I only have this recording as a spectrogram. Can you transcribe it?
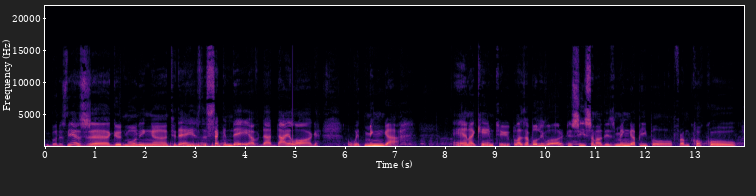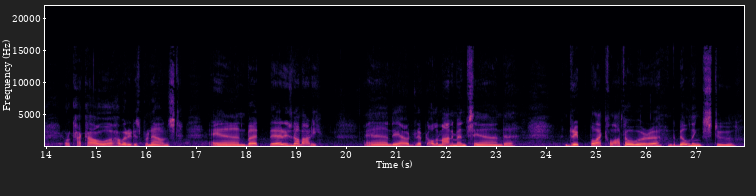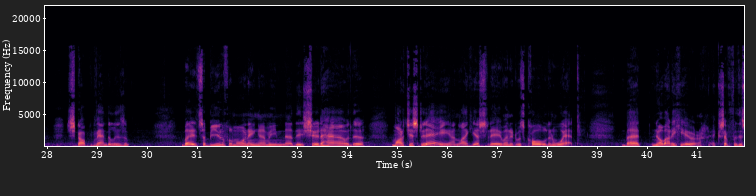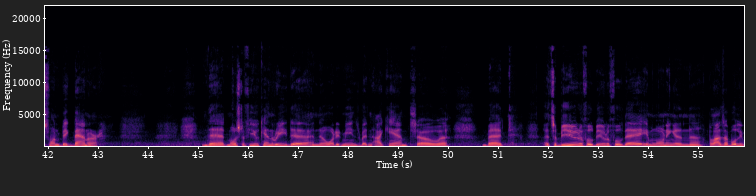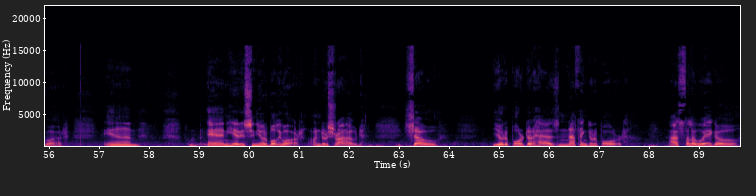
Buenos dias, uh, good morning. Uh, today is the second day of the dialogue with Minga. And I came to Plaza Bolivar to see some of these Minga people from Coco or Cacao, however it is pronounced. And but there is nobody. And they have draped all the monuments and uh, draped black cloth over uh, the buildings to stop vandalism but it's a beautiful morning. I mean, uh, they should have the marches today, unlike yesterday when it was cold and wet. But nobody here except for this one big banner that most of you can read uh, and know what it means, but I can't. So, uh, but it's a beautiful, beautiful day, morning in uh, Plaza Bolivar. And and here is Senor Bolivar under shroud. So, your reporter has nothing to report. Hasta luego.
